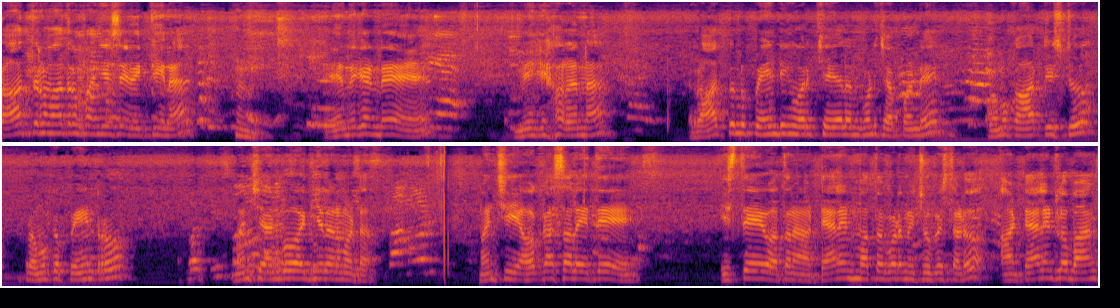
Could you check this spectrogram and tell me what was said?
రాత్రులు మాత్రం పనిచేసే వ్యక్తిన? ఎందుకంటే మీకు ఎవరన్నా రాత్రులు పెయింటింగ్ వర్క్ చేయాలనుకుంటే చెప్పండి. ప్రముఖ ఆర్టిస్టు ప్రముఖ పెయింటరు మంచి అనుభవజ్ఞులు అనమాట. మంచి అవకాశాలు అయితే ఇస్తే అతను టాలెంట్ మొత్తం కూడా మీకు చూపిస్తాడు. ఆ టాలెంట్లో బాగా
